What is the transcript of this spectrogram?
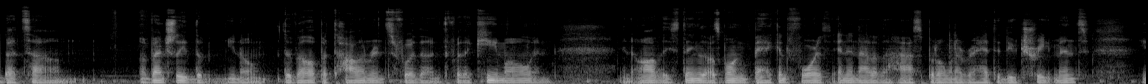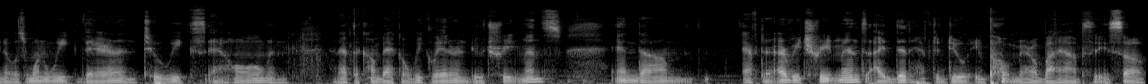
but um, eventually the you know develop a tolerance for the for the chemo and and all these things. I was going back and forth in and out of the hospital whenever I had to do treatments. You know, it was one week there and two weeks at home, and I'd have to come back a week later and do treatments. And um, after every treatment, I did have to do a bone marrow biopsy. So,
